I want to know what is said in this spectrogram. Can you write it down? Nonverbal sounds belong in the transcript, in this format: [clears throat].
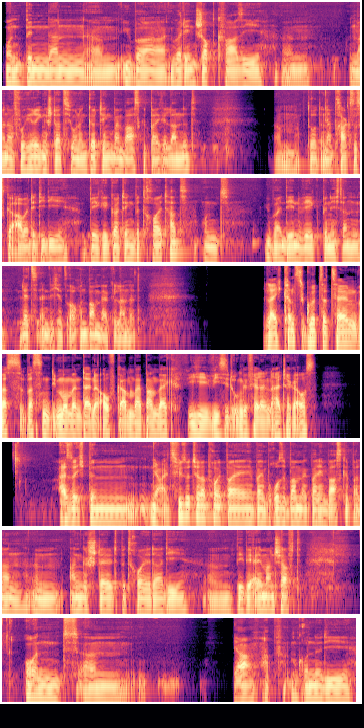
und bin dann ähm, über, über den Job quasi ähm, in meiner vorherigen Station in Göttingen beim Basketball gelandet. Ähm, dort in der Praxis gearbeitet, die die BG Göttingen betreut hat und über den Weg bin ich dann letztendlich jetzt auch in Bamberg gelandet. Vielleicht kannst du kurz erzählen, was, was sind im Moment deine Aufgaben bei Bamberg? Wie, wie sieht ungefähr dein Alltag aus? Also ich bin ja als Physiotherapeut bei, bei Brose Bamberg bei den Basketballern ähm, angestellt, betreue da die ähm, BBL-Mannschaft und ähm, ja, habe im Grunde die äh,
